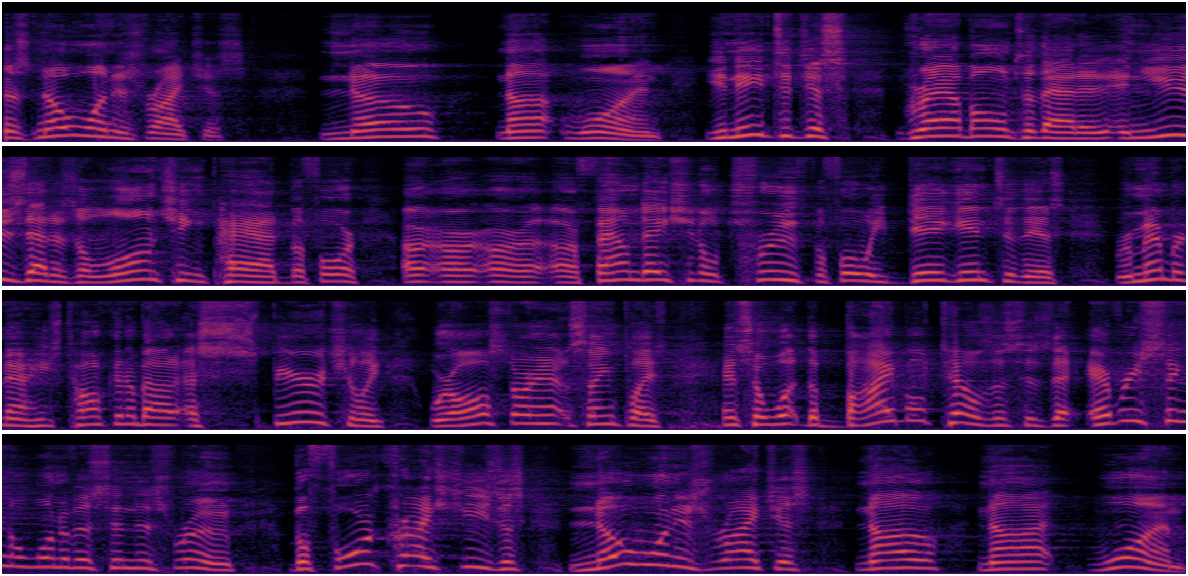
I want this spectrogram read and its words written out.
Says, no one is righteous. No, not one. You need to just grab onto that and use that as a launching pad before, or, or, or, or foundational truth before we dig into this. Remember now, he's talking about us spiritually. We're all starting at the same place. And so, what the Bible tells us is that every single one of us in this room, before Christ Jesus, no one is righteous, no, not one.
